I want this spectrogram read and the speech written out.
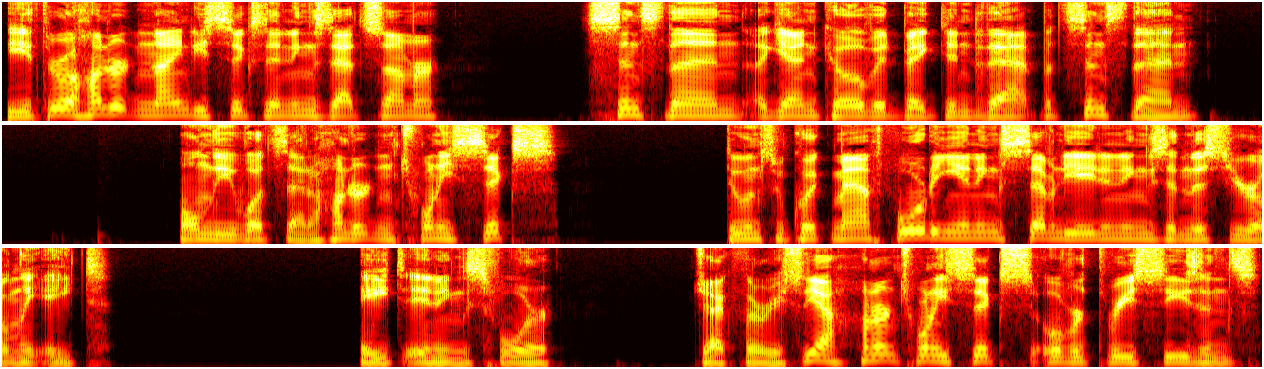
He threw 196 innings that summer, Since then, again, COVID baked into that, but since then, only what's that, 126? Doing some quick math 40 innings, 78 innings, and this year only eight. Eight innings for Jack Flaherty. So, yeah, 126 over three seasons.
